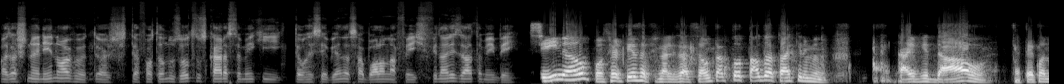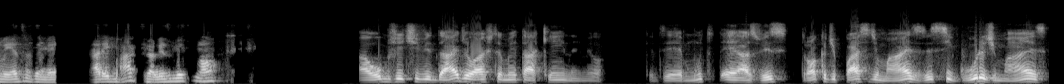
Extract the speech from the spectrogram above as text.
Mas acho que não é nem nove. Eu acho que tá faltando os outros caras também que estão recebendo essa bola na frente finalizar também bem. Sim, não, com certeza. A finalização tá total do ataque, né, meu? Caio Vidal, até quando entra também. Cara, e finaliza muito mal a objetividade eu acho também tá aquém, né, meu? Quer dizer, é muito. É, às vezes troca de passe demais, às vezes segura demais.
